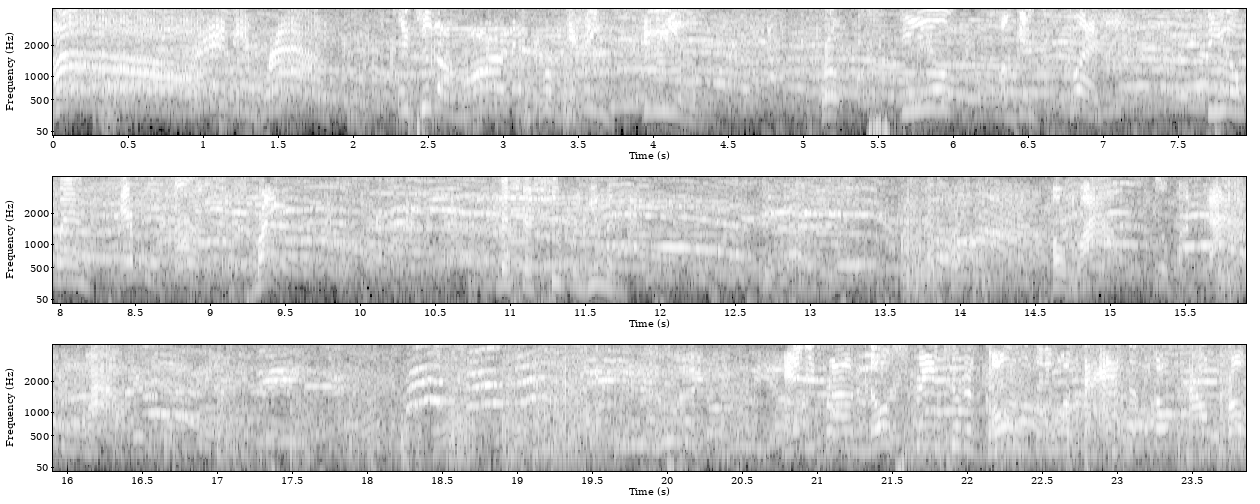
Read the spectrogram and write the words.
Oh, Andy Brown into the hard, and forgiving steel. Bro, steel against flesh. Steel wins every time. That's right. Unless you're superhuman. Steel foundation. That's right. Oh, wow. Steel foundation. Ah, wow. Andy Brown, no stranger to gold, and he wants to add the SoCal Pro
